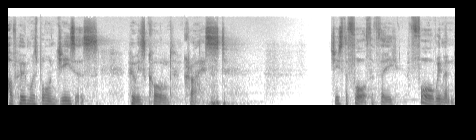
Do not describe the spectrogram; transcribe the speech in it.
of whom was born Jesus, who is called Christ. She's the fourth of the four women,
